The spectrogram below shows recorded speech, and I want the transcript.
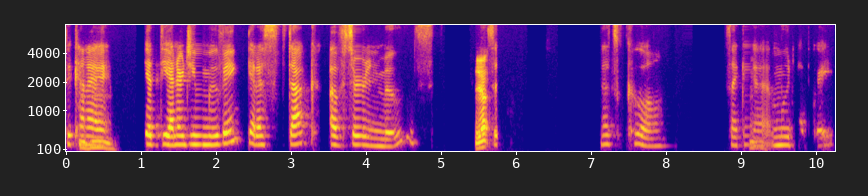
to kind of mm-hmm. get the energy moving, get us stuck of certain moods. Yeah, so that's cool. It's like a mood upgrade.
